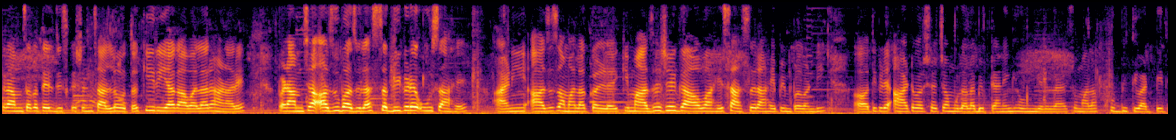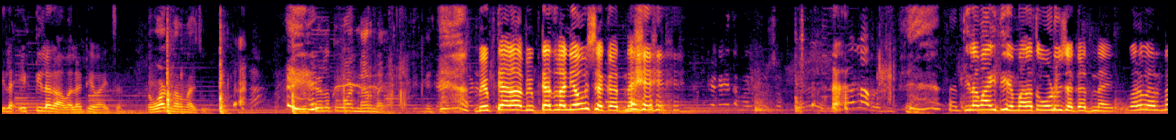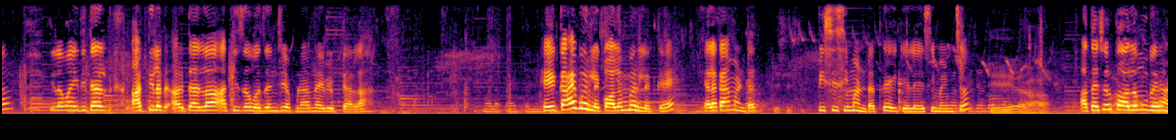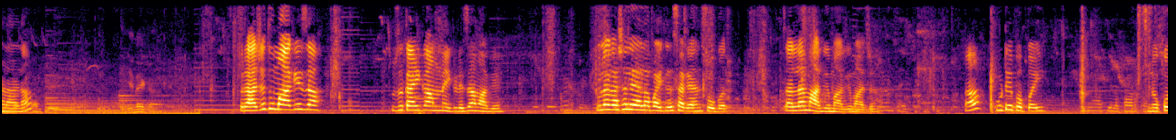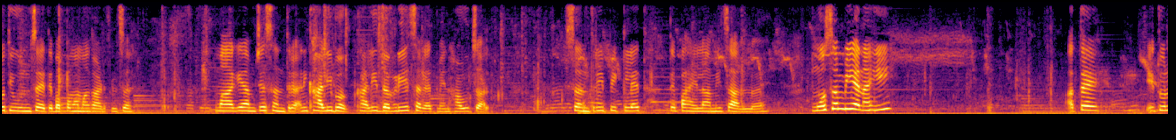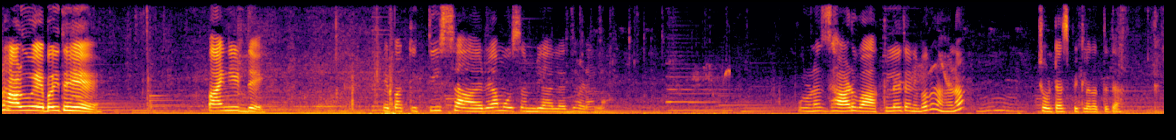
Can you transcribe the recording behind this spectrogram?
तर आमचं आता तेच डिस्कशन चाललं होतं की रिया गावाला राहणार आहे. पण आमच्या आजूबाजूला सगळीकडे ऊस आहे. आणि आजच आम्हाला कळलं आहे की माझं जे गाव आहे सासर आहे पिंपळवंडी तिकडे आठ वर्षाच्या मुलाला बिबट्याने घेऊन गेलेला आहे. सो मला खूप भीती वाटते तिला एकटीला गावाला ठेवायचं. वाढणार नाही तू. तू वाढणार नाही. बिबट्याला बिबट्या तुला नेऊ शकत नाही. तिला माहिती आहे मला तो ओढू शकत नाही. बरोबर ना? तिला माहिती त्या आतीला त्याला आतीचं वजन झेपणार नाही बिबट्याला. काय हे काय भरले कॉलम भरलेत का हे याला काय म्हणतात? पीसीसी म्हणतात का हे केलंय सिमेंटचं? ते हा. आता याच्यावर कॉलम उभे राहणार ना? आपले हे नाही का? राजा तू मागे जा. तुझं काही काम नाही इकडे जा मागे. तुला कशाला यायला पाहिजे सगळ्यांसोबत? चालला मागे मागे माझ्या. हा? कुठे पपई नको ती उंच आहे. ते पप्पा मामा काढतील. चल. मागे आमचे संत्रे आणि खाली बघ. खाली दगडी आहेत सगळ्यात मेन हळू चाल. संत्री पिकलेत ते पाहायला आम्ही चाललोय. मोसंबी आहे ना ही? आता इथून हळू आहे बघ इथे हे पाय नीट दे. हे पा किती साऱ्या मोसंबी आल्यात झाडाला. पूर्ण झाड वाकलंय त्याने. बघ ना हा ना? छोट्याच पिकल्या जातं त्या.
